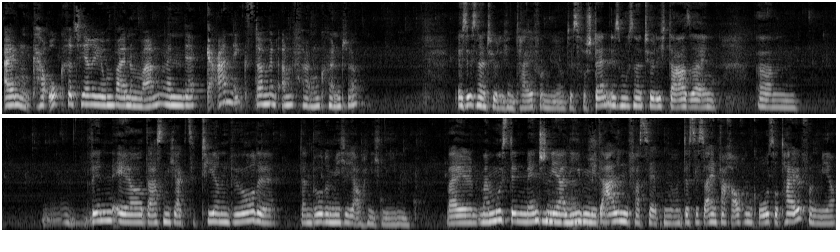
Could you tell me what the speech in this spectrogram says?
ein K.O.-Kriterium bei einem Mann, wenn der gar nichts damit anfangen könnte? Es ist natürlich ein Teil von mir. Das Verständnis muss natürlich da sein. Ähm, wenn er das nicht akzeptieren würde, dann würde mich ja auch nicht lieben. Weil man muss den Menschen ja lieben mit allen Facetten und das ist einfach auch ein großer Teil von mir.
